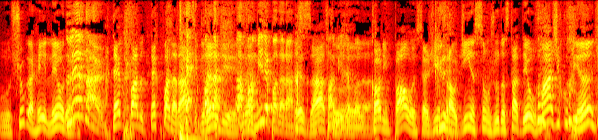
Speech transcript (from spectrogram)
o Sugar Rei Leonard. Leonard! Teco, Pad Teco Padarazzi, grande. A grande- família Padarás. Exato. Família o Padarás. Colin Powell, Serginho Fraldinha, São Judas Tadeu, Mágico Bianchi,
